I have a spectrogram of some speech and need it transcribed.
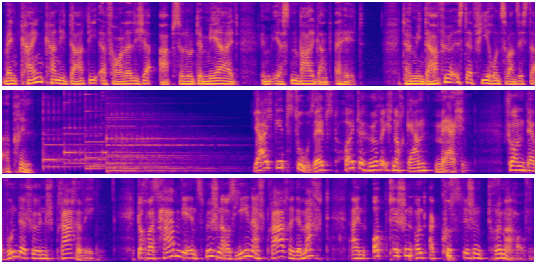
wenn kein Kandidat die erforderliche absolute Mehrheit im ersten Wahlgang erhält. Termin dafür ist der 24. April. Ja, ich geb's zu, selbst heute höre ich noch gern Märchen. Schon der wunderschönen Sprache wegen. Doch was haben wir inzwischen aus jener Sprache gemacht? Einen optischen und akustischen Trümmerhaufen.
